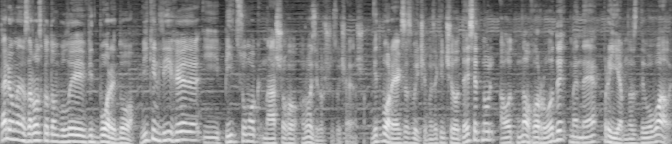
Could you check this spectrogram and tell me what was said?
Далі у мене за розкладом були відбори до Вікінг Ліги і підсумок нашого розіграшу, звичайно. що. Відбори, як зазвичай, ми закінчили 10-0, а от нагороди мене приємно здивували.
